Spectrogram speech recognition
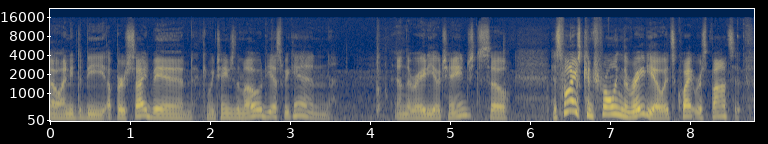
Oh, I need to be upper sideband. Can we change the mode? Yes, we can. And the radio changed. So, as far as controlling the radio, it's quite responsive.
